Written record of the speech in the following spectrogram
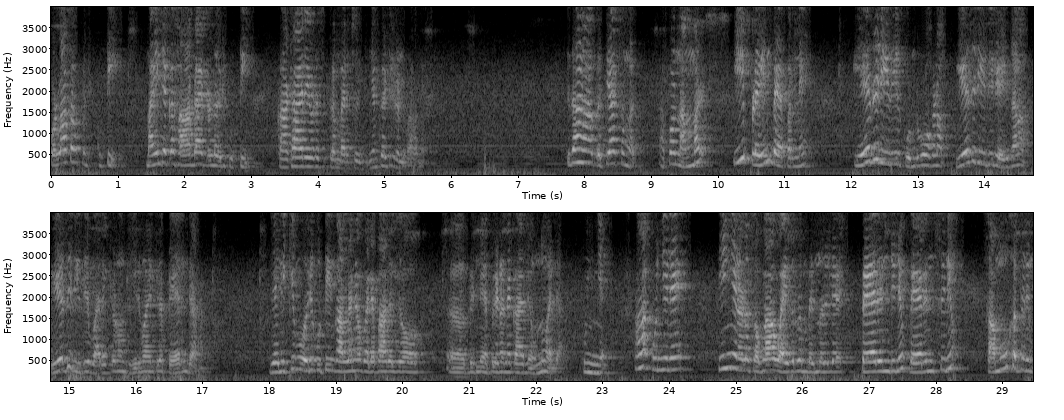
കൊള്ളാത്ത കുട്ടി മൈൻഡൊക്കെ ഹാർഡായിട്ടുള്ള ഒരു കുട്ടി കാഠാരയുടെ ചിത്രം വരച്ചു. വയ്ക്കും ഞാൻ കേട്ടിട്ടുണ്ട് പറഞ്ഞു. ഇതാണ് ആ വ്യത്യാസങ്ങൾ. അപ്പോൾ നമ്മൾ ഈ പ്ലെയിൻ പേപ്പറിനെ ഏത് രീതിയിൽ കൊണ്ടുപോകണം ഏത് രീതിയിൽ എഴുതണം ഏത് രീതിയിൽ വരയ്ക്കണം തീരുമാനിക്കുന്ന പേരന്റാണ് ജനിക്കുമ്പോൾ ഒരു കുട്ടിയും കള്ളനോ കൊലപാതകയോ പിന്നെ പീഡനക്കാരനോ ഒന്നുമല്ല. കുഞ്ഞ്. ആ കുഞ്ഞിനെ ഇങ്ങനെയുള്ള സ്വഭാവ വൈകൃതം വരുന്നതിൽ പേരന്റിനും പേരൻസിനും സമൂഹത്തിനും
